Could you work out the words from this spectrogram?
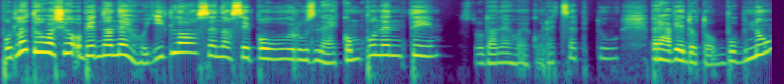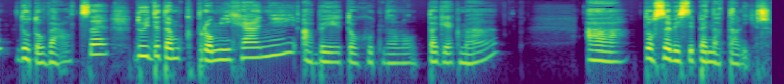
Podle toho vašeho objednaného jídla se nasypou různé komponenty, z toho daného jako receptu, právě do toho bubnu, do toho válce, dojde tam k promíchání, aby to chutnalo tak, jak má, a to se vysype na talíř.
